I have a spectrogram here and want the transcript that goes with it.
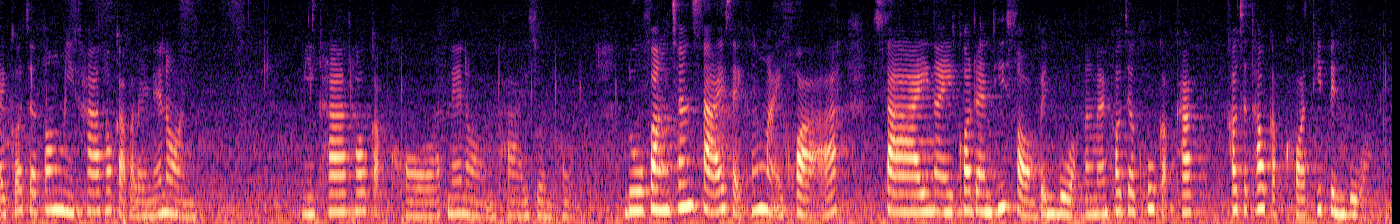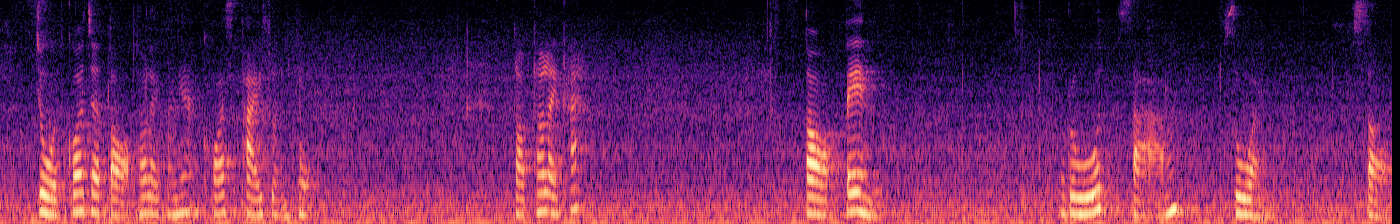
น์ก็จะต้องมีค่าเท่ากับอะไรแน่นอน มีค่าเท่ากับคอสแน่นอนพายส่วน6ดูฟังก์ชันซ้ายใส่เครื่องหมายขวา sin ในคอร์ดแดนที่ 2 เป็นบวก ดังนั้นเขาจะคู่กับค่าเขาจะเท่ากับคอสที่เป็นบวก โจทย์ก็จะตอบเท่าไหร่คะเนี่ย cos พายส่วน 6 ตอบเท่าไหร่คะ ตอบเป็นรูทสามส่วนสอง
